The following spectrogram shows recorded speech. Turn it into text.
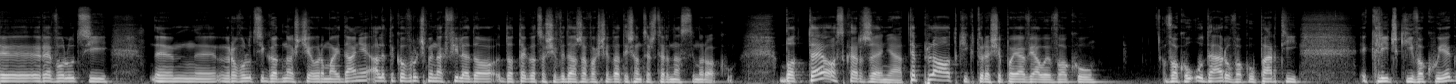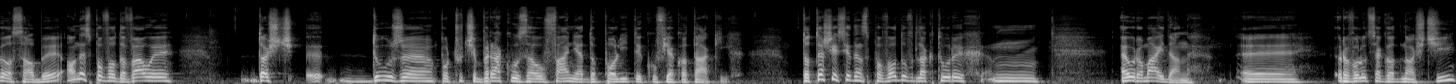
y, rewolucji, y, rewolucji godności Euromajdanie, ale tylko wróćmy na chwilę do, do tego, co się wydarza właśnie w 2014 roku. Bo te oskarżenia, te plotki, które się pojawiały wokół wokół udaru, wokół partii Kliczki, wokół jego osoby, one spowodowały dość duże poczucie braku zaufania do polityków jako takich. To też jest jeden z powodów, dla których mm, Euromajdan rewolucja godności,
